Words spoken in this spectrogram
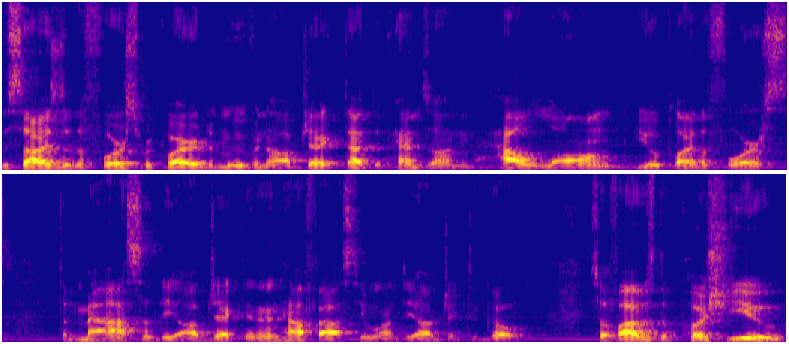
the size of the force required to move an object, that depends on how long you apply the force, the mass of the object, and then how fast you want the object to go. So if I was to push you,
